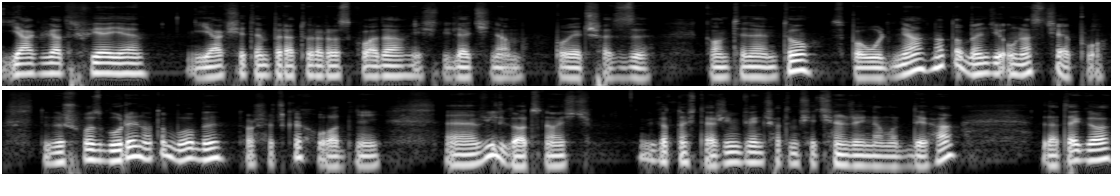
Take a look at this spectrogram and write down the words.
jak wiatr wieje, jak się temperatura rozkłada. Jeśli leci nam powietrze z kontynentu, z południa, no to będzie u nas ciepło. Gdyby wyszło z góry, no to byłoby troszeczkę chłodniej. E, wilgotność. Wilgotność też, im większa, tym się ciężej nam oddycha. Dlatego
